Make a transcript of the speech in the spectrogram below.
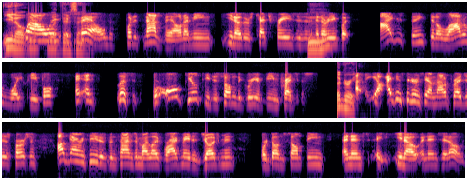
you know, well, what it, they're it's saying. veiled, but it's not veiled. I mean, you know, there's catchphrases and, mm-hmm. and everything, but I just think that a lot of white people, and, and listen, we're all guilty to some degree of being prejudiced. Agree. I, yeah, I consider and say I'm not a prejudiced person. I'll guarantee you there's been times in my life where I've made a judgment or done something and then you know, and then said, "Oh,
